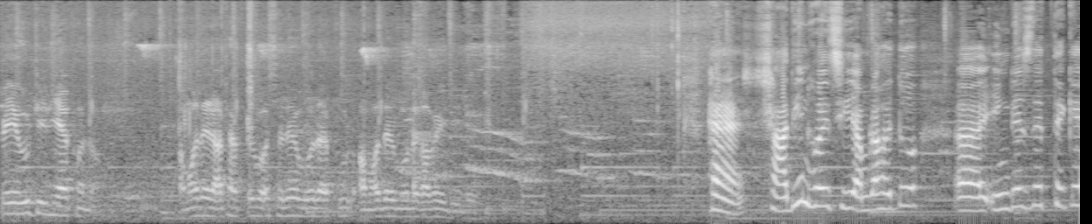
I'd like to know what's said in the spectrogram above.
পেয়ে উঠিনি এখনও। আমাদের আঠাত্তর বছরে বোধ হয় আমাদের মনে কামেই দিলে হ্যাঁ স্বাধীন হয়েছি। আমরা হয়তো ইংরেজদের থেকে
